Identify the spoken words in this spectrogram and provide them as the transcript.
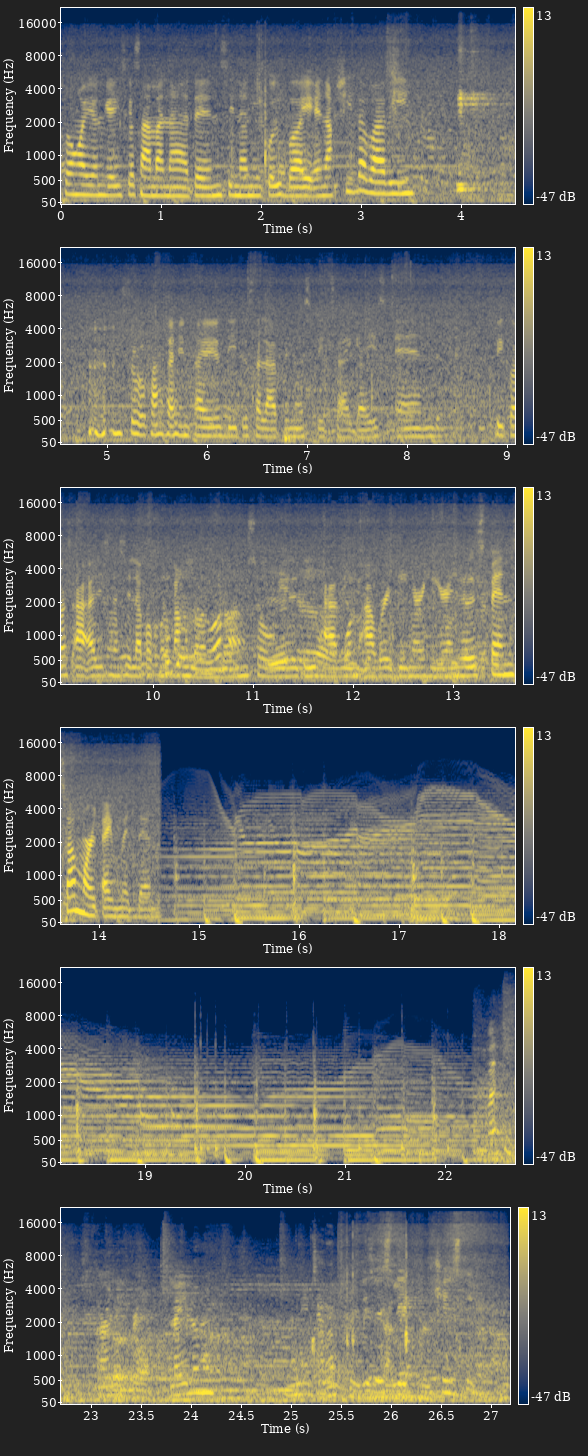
So ngayon guys, kasama natin si Nicole Boy and Akshita Bobby. so kakain tayo dito sa Lapinos Pizza guys. And because aalis na sila papuntang London, so we'll be having our dinner here and we'll spend some more time with them. What? Garlic bread. Laila na. This is dip, cheese dip.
